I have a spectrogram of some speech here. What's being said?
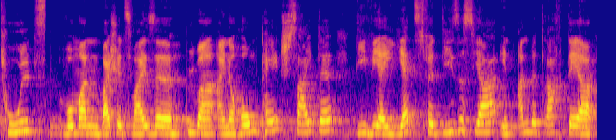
Tools, wo man beispielsweise über eine Homepage-Seite, die wir jetzt für dieses Jahr in Anbetracht der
